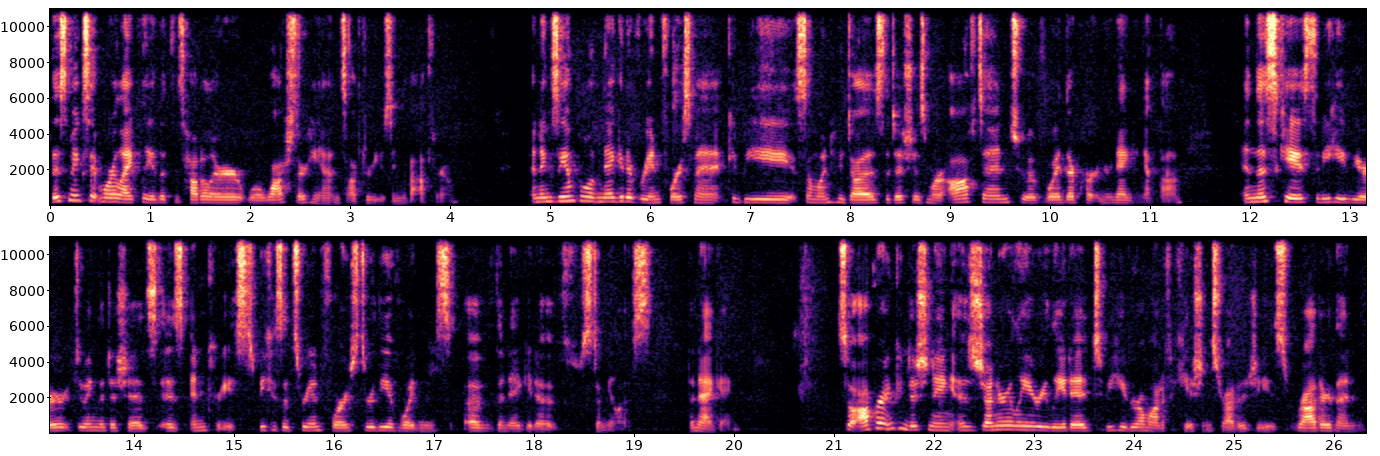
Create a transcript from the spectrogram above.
This makes it more likely that the toddler will wash their hands after using the bathroom. An example of negative reinforcement could be someone who does the dishes more often to avoid their partner nagging at them. In this case, the behavior doing the dishes is increased because it's reinforced through the avoidance of the negative stimulus, the nagging. So operant conditioning is generally related to behavioral modification strategies rather than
